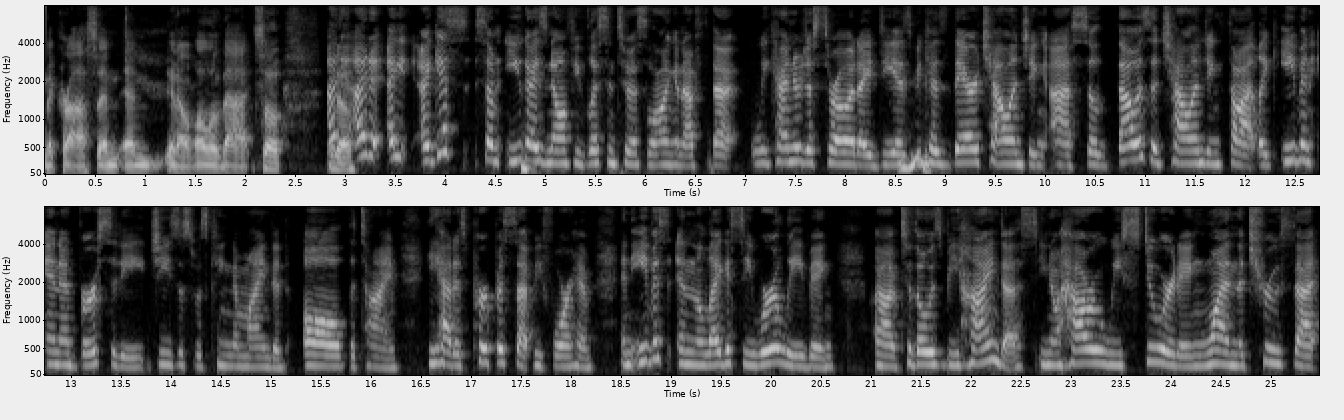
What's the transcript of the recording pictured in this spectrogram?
the cross and, and, you know, all of that. So, I, I, I, I, guess some you guys know if you've listened to us long enough that we kind of just throw out ideas mm-hmm. because they're challenging us. So that was a challenging thought. Like even in adversity, Jesus was kingdom minded all the time. He had his purpose set before him, and even in the legacy we're leaving. Uh, to those behind us, you know, how are we stewarding one the truth that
